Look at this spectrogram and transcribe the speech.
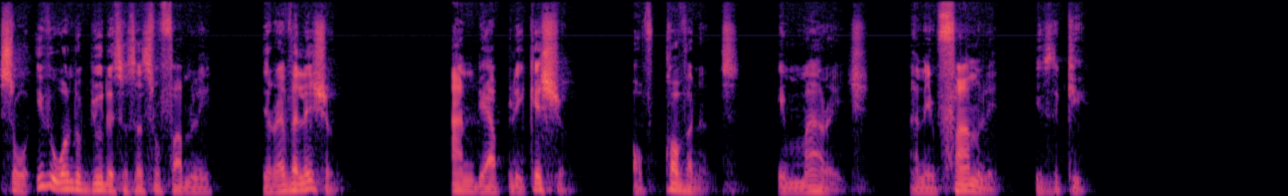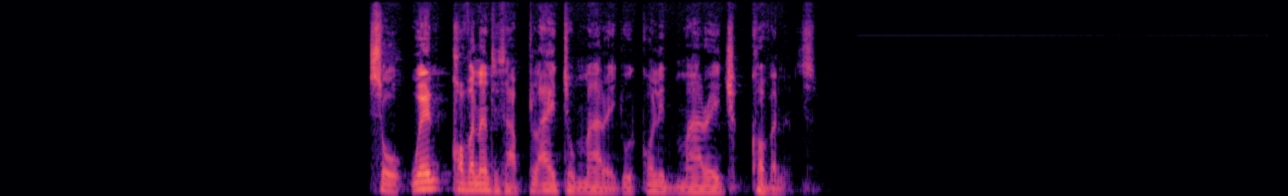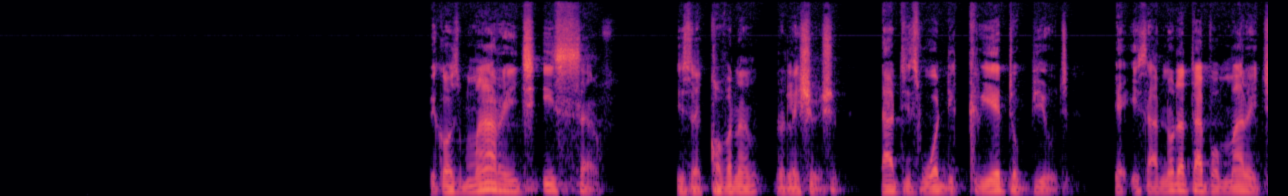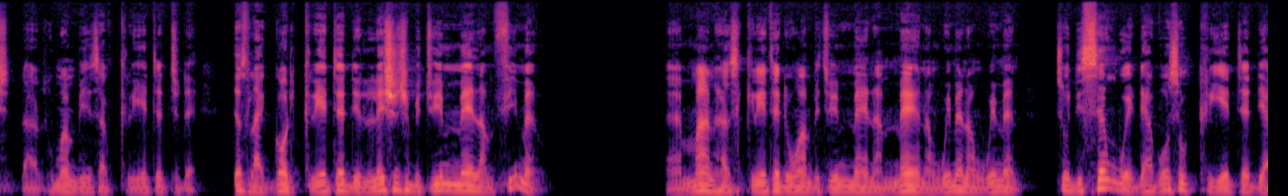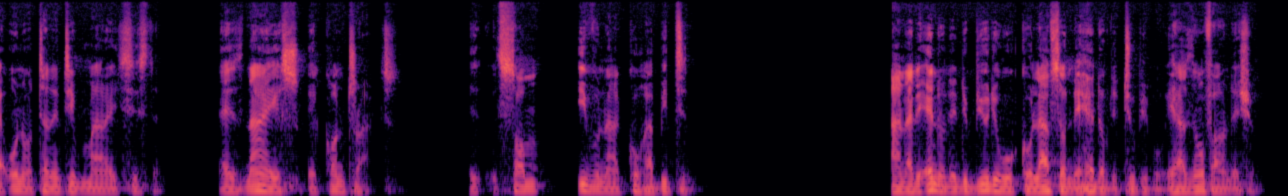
So if you want to build a successful family, the revelation and the application of covenants in marriage and in family is the key. So when covenant is applied to marriage, we call it marriage covenants. Because marriage itself is a covenant relationship. That is what the Creator built. There is another type of marriage that human beings have created today. Just like God created the relationship between male and female. Uh, man has created the one between men and men and women and women. So, the same way, they have also created their own alternative marriage system. There is now a, a contract. Some even are cohabiting. And at the end of the day, the building will collapse on the head of the two people. It has no foundation.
